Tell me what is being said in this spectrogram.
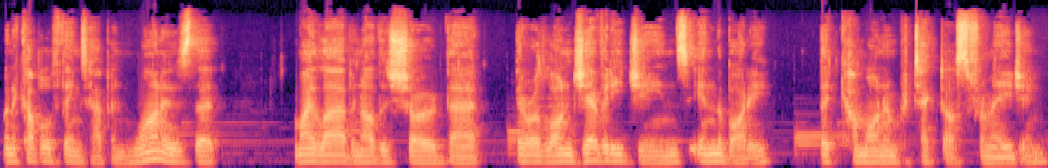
when a couple of things happened. One is that my lab and others showed that there are longevity genes in the body that come on and protect us from aging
